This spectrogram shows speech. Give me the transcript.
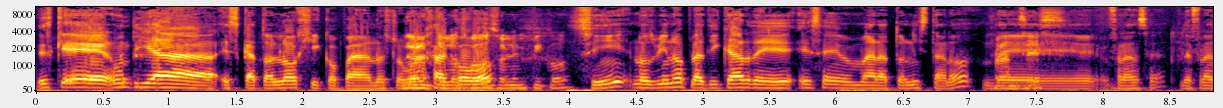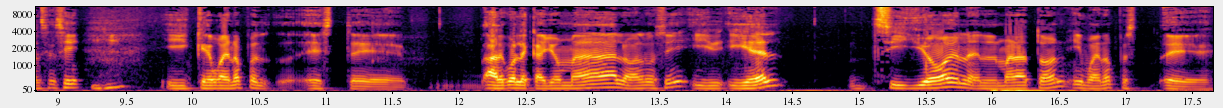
es que un día escatológico para nuestro buen durante los Jacobo. Juegos Olímpicos. Sí, nos vino a platicar de ese maratonista, ¿no? De Francés. Francia, de Francia, sí. Y que bueno, pues este algo le cayó mal o algo así y, y él siguió en, en el maratón y bueno, pues eh,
